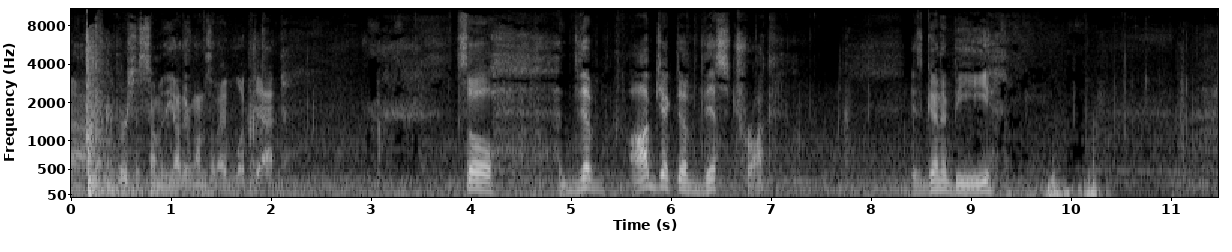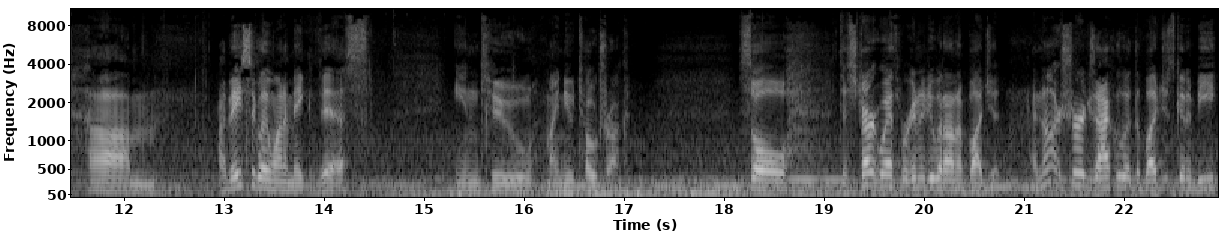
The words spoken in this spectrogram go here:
uh, versus some of the other ones that I've looked at. So the object of this truck is going to be, um, I basically want to make this into my new tow truck. So to start with, we're going to do it on a budget. I'm not sure exactly what the budget's going to be.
